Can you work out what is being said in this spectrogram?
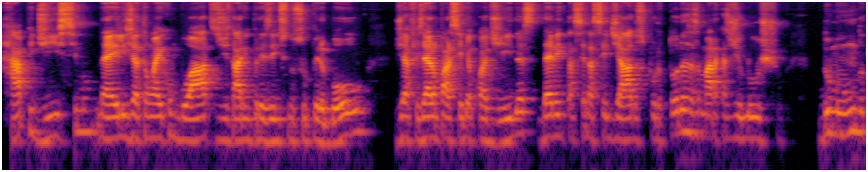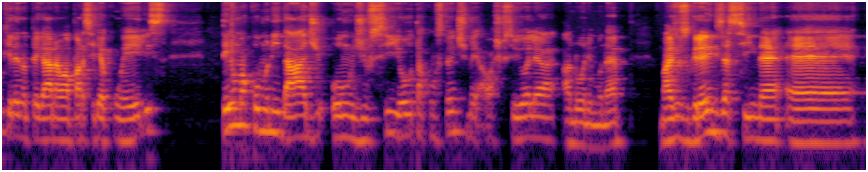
rapidíssimo, né? Eles já estão aí com boatos de estarem presentes no Super Bowl, já fizeram parceria com a Adidas, devem estar sendo assediados por todas as marcas de luxo do mundo querendo pegar uma parceria com eles. Tem uma comunidade onde o CEO está constantemente, acho que o CEO é anônimo, né? Mas os grandes assim, né? É,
